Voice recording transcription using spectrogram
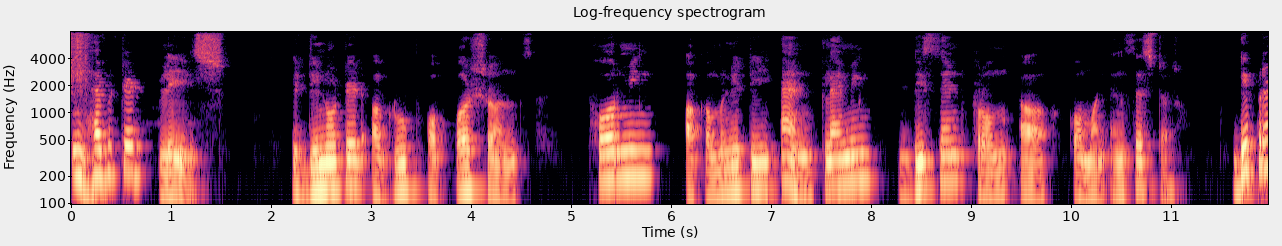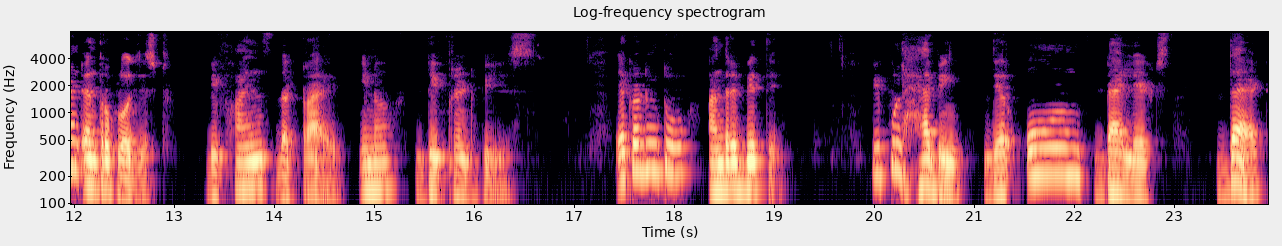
inhabited place. It denoted a group of persons forming a community and claiming descent from a common ancestor. Different anthropologists defines the tribe in a different ways. According to Andre Beteille, people having their own dialects that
